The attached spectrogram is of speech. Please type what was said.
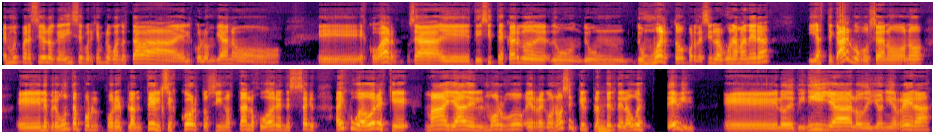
es muy parecido a lo que dice, por ejemplo, cuando estaba el colombiano eh, Escobar. O sea, eh, te hiciste cargo de, un, de, un, de, un, muerto, por decirlo de alguna manera, y hazte cargo. O sea, no, no. Eh, le preguntan por, por el plantel, si es corto, si no están los jugadores necesarios. Hay jugadores que, más allá del morbo, reconocen que el plantel mm. de la U es débil. lo de Pinilla, lo de Johnny Herrera,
